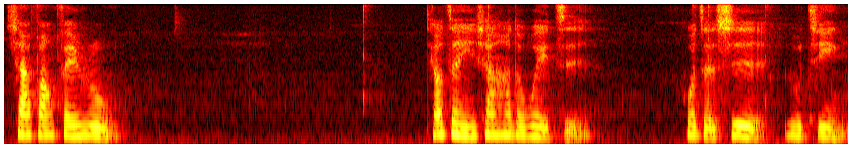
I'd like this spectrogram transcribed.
下方飞入，调整一下它的位置，或者是路径。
